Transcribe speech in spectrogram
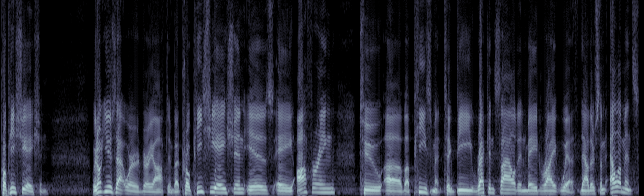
Propitiation. We don't use that word very often, but propitiation is a offering to of appeasement to be reconciled and made right with. Now there's some elements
